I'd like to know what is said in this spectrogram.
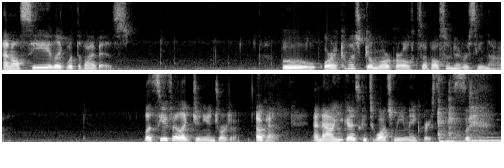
and I'll see like what the vibe is. Ooh, or I could watch Gilmore Girls because I've also never seen that. Let's see if I like Ginny and Georgia. Okay. And now you guys get to watch me make bracelets.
